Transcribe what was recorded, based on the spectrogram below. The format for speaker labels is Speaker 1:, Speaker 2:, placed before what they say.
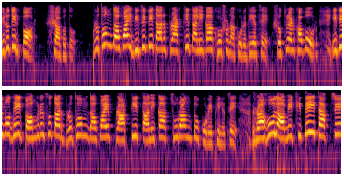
Speaker 1: বিরতির পর স্বাগত। প্রথম দফায় বিজেপি তার প্রার্থী তালিকা ঘোষণা করে দিয়েছে। সূত্রের খবর, ইতিমধ্যেই কংগ্রেসও তার প্রথম দফায় প্রার্থী তালিকা চূড়ান্ত করে ফেলেছে। রাহুল আমেঠিতেই থাকছে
